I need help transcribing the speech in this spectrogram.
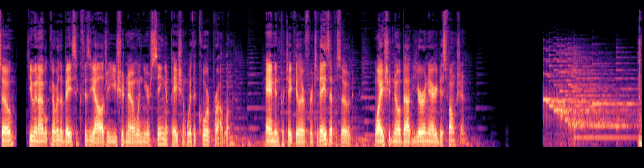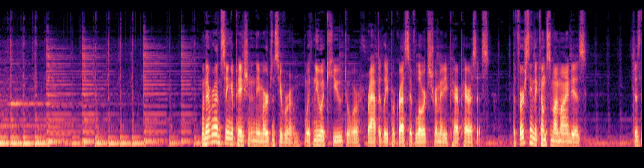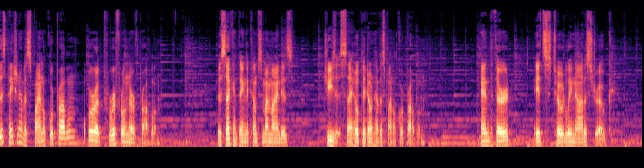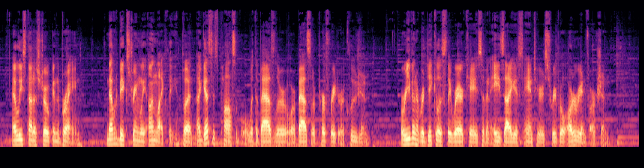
So, you and I will cover the basic physiology you should know when you're seeing a patient with a cord problem, and in particular for today's episode, why you should know about urinary dysfunction. Whenever I'm seeing a patient in the emergency room with new acute or rapidly progressive lower extremity paraparesis, the first thing that comes to my mind is Does this patient have a spinal cord problem or a peripheral nerve problem? The second thing that comes to my mind is, Jesus, I hope they don't have a spinal cord problem. And the third, it's totally not a stroke. At least not a stroke in the brain. That would be extremely unlikely, but I guess it's possible with a basilar or basilar perforator occlusion, or even a ridiculously rare case of an azygous anterior cerebral artery infarction.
